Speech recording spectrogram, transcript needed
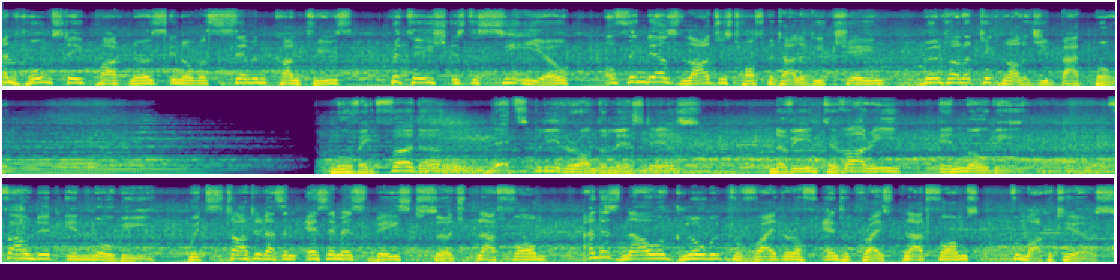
and homestay partners in over seven countries, Ritesh is the CEO of India's largest hospitality chain built on a technology backbone. Moving further, next leader on the list is Naveen Tiwari InMobi. Founded in Mobi, which started as an SMS-based search platform and is now a global provider of enterprise platforms for marketeers.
